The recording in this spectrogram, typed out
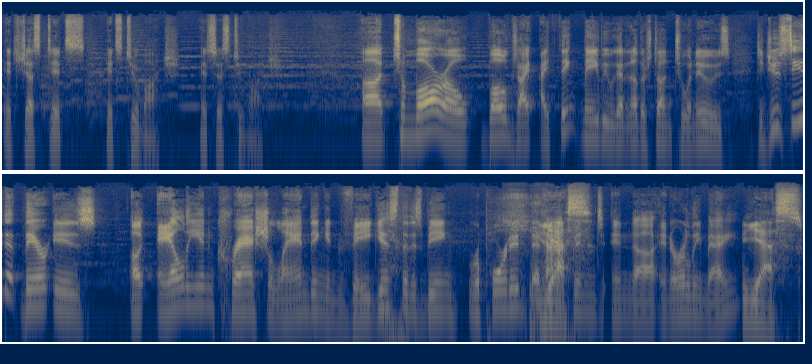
It's just it's it's too much. It's just too much. Uh, tomorrow, Bogues, I, I think maybe we got another stunt to a news. Did you see that there is an alien crash landing in Vegas that is being reported that Yes. happened in uh, in early May? Yes.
